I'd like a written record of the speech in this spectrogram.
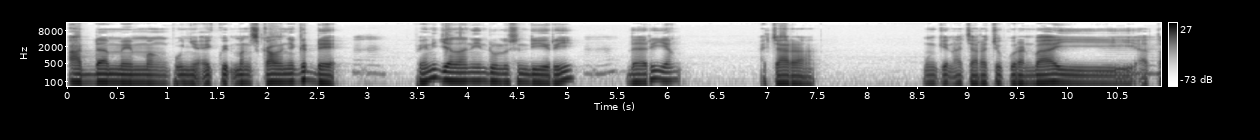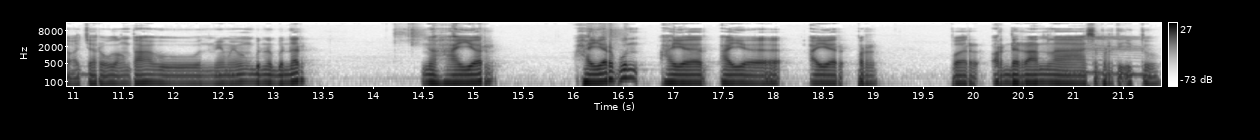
ada memang punya equipment skalanya gede, Mm-mm. Penny jalani dulu sendiri Mm-mm. dari yang acara mungkin acara cukuran bayi Hmm. atau acara ulang tahun yang memang benar-benar nge-hire hire pun hire hire hire per per orderan lah seperti itu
